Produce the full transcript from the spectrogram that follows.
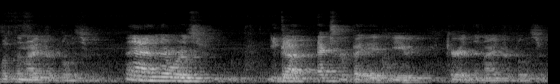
with the nitroglycerin. And there was, you got if you carried the nitroglycerin.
